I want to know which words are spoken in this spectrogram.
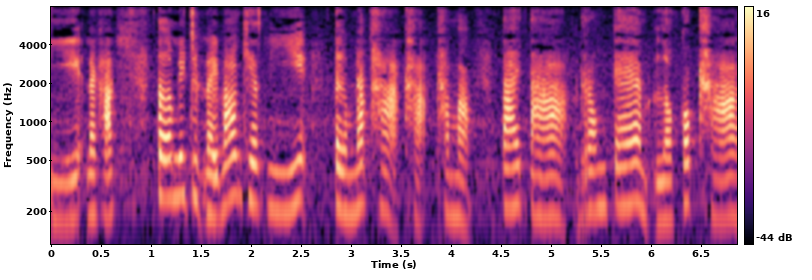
นี้นะคะ เติมในจุดไหนบ้างเคสนี้ เติมหน้าผากค่ะขมับใต้ตา ร่องแก้มแล้วก็คาง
